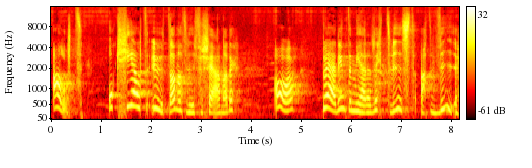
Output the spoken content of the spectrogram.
allt och helt utan att vi förtjänar det. Ja, då är det inte mer rättvist att vi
